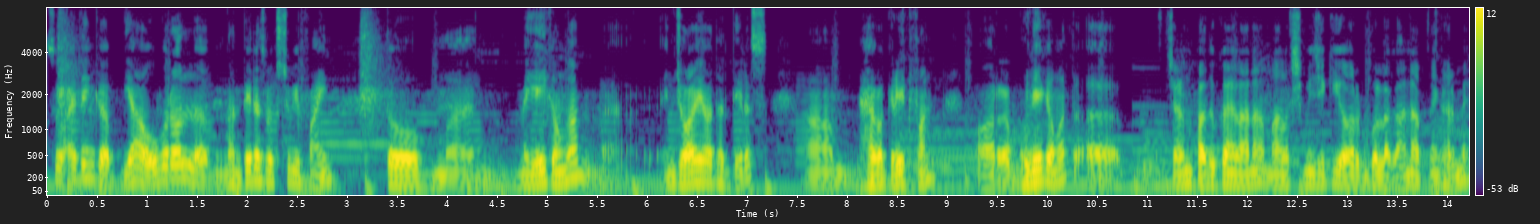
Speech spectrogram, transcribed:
So I think yeah overall Dhanteras looks to be fine तो मैं यही कहूँगा enjoy your Dhanteras have a great fun और भूलिएगा मत चरण पादुकाएँ लाना माँ लक्ष्मी जी की और उनको लगाना अपने घर में,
